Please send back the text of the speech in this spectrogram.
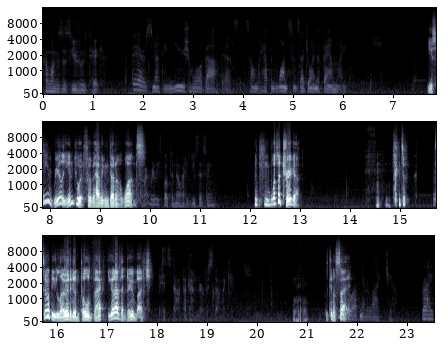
How long does this usually take? There's nothing usual about this. It's only happened once since I joined the family. You seem really into it for having done it once. Am I really supposed to know how to use this thing? What's a trigger? it's it's already loaded and pulled back. You don't have to do much. Pit stop. I've got a nervous stomach. I was gonna say. I've never liked you, right?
